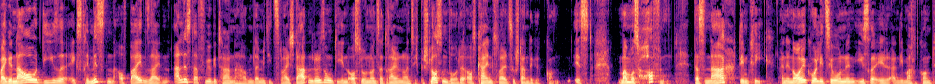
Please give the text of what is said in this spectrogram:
Weil genau diese Extremisten auf beiden Seiten alles dafür getan haben, damit die Zwei-Staaten-Lösung, die in Oslo 1993 beschlossen wurde, auf keinen Fall zustande gekommen ist. Man muss hoffen, dass nach dem Krieg eine neue Koalition in Israel an die Macht kommt,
